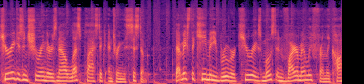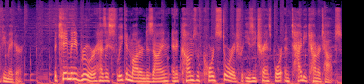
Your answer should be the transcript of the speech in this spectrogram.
Keurig is ensuring there is now less plastic entering the system. That makes the K-Mini Brewer Keurig's most environmentally friendly coffee maker. The K-Mini Brewer has a sleek and modern design, and it comes with cord storage for easy transport and tidy countertops.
